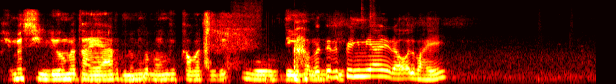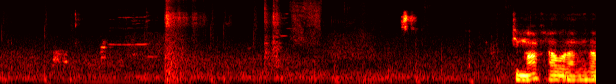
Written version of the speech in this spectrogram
भाई मैं सीढ़ियों में था यार मैंने कहा बैंक कवर दे वो दे दी अबे पिंग नहीं आ नहीं राहुल भाई? दिमाग खराब हो रहा मेरा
